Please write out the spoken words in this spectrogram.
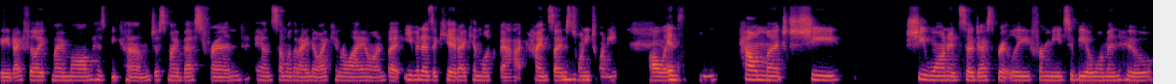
I feel like my mom has become just my best friend and someone that I know I can rely on. But even as a kid, I can look back. Hindsight is twenty twenty. Always. And see how much she she wanted so desperately for me to be a woman who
